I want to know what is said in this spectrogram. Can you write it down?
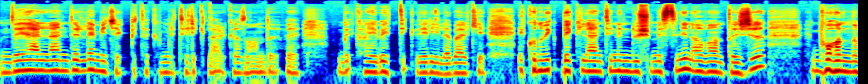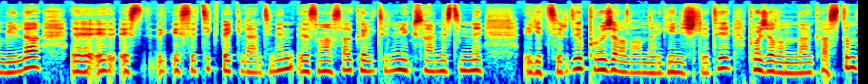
değerlendirilemeyecek bir takım nitelikler kazandı ve kaybettikleriyle belki ekonomik beklentinin düşmesinin avantajı bu anlamıyla e, estetik beklentinin, e, sanatsal kalitenin yükselmesini getirdi. Proje alanları genişledi. Proje alanından kastım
